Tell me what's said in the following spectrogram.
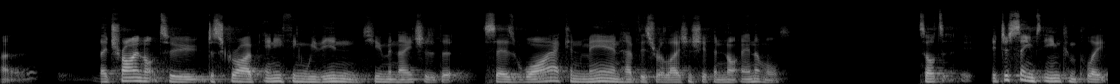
uh, they try not to describe anything within human nature that says, why can man have this relationship and not animals? So it just seems incomplete,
